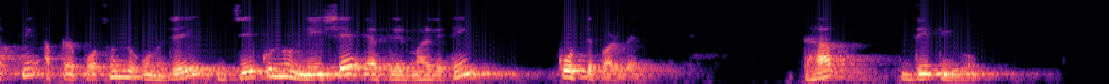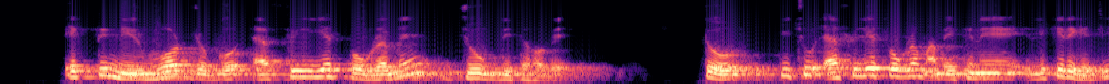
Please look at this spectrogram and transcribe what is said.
আপনি আপনার পছন্দ অনুযায়ী যে কোনো নিশে অ্যাফিলিয়েট মার্কেটিং করতে পারবেন। ধাপ দ্বিতীয়, একটি নির্ভরযোগ্য অ্যাফিলিয়েট প্রোগ্রামে যোগ দিতে হবে। তো কিছু অ্যাফিলিয়েট প্রোগ্রাম আমি এখানে লিখে রেখেছি।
